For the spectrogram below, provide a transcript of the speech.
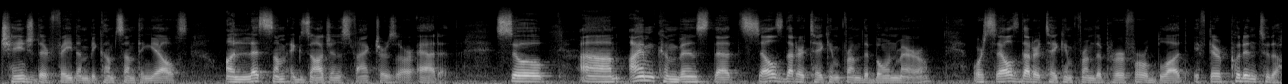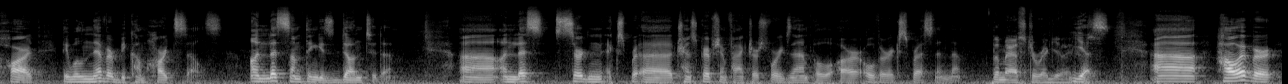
change their fate and become something else unless some exogenous factors are added. So um, I'm convinced that cells that are taken from the bone marrow or cells that are taken from the peripheral blood, if they're put into the heart, they will never become heart cells unless something is done to them. Uh, unless certain uh, transcription factors, for example, are overexpressed in them. The master regulators. Yes. Uh, however,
